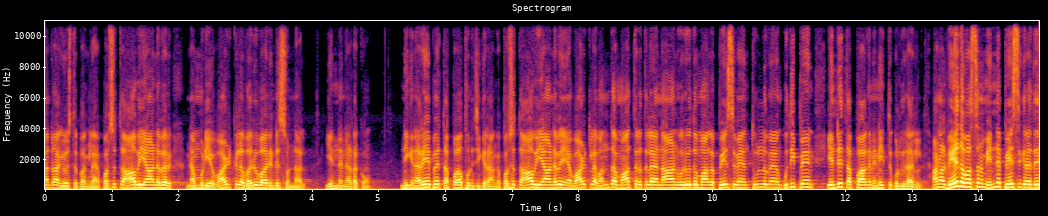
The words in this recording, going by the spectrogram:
நன்றாக யோசித்து பாருங்களேன் பரிசுத்த ஆவியானவர் நம்முடைய வாழ்க்கையில் வருவார் என்று சொன்னால் என்ன நடக்கும்? இன்னைக்கு நிறைய பேர் தப்பாக புரிஞ்சுக்கிறாங்க. பரிசுத்த ஆவியானவர் என் வாழ்க்கையில் வந்த மாத்திரத்தில் நான் ஒரு விதமாக பேசுவேன் துள்ளுவேன் குதிப்பேன் என்று தப்பாக நினைத்துக் கொள்கிறார்கள். ஆனால் வேத வசனம் என்ன பேசுகிறது?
